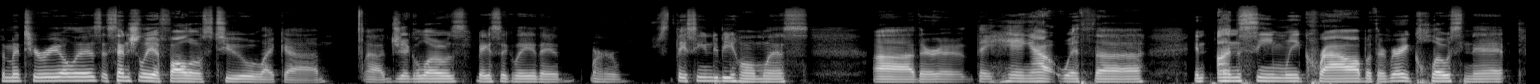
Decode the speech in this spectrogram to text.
the material is. Essentially, it follows two like uh, uh, gigolos. Basically, they are they seem to be homeless. Uh, they're they hang out with uh, an unseemly crowd, but they're very close knit.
